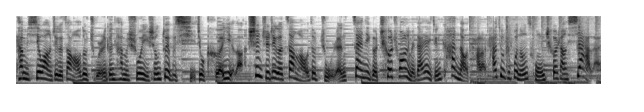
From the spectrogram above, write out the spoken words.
他们希望这个藏獒的主人跟他们说一声对不起就可以了。甚至这个藏獒的主人在那个车窗里面，大家已经看到他了，他就是不能从车上下来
